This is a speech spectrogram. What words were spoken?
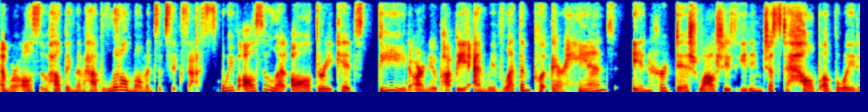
and we're also helping them have little moments of success. We've also let all three kids feed our new puppy, and we've let them put their hands in her dish while she's eating just to help avoid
